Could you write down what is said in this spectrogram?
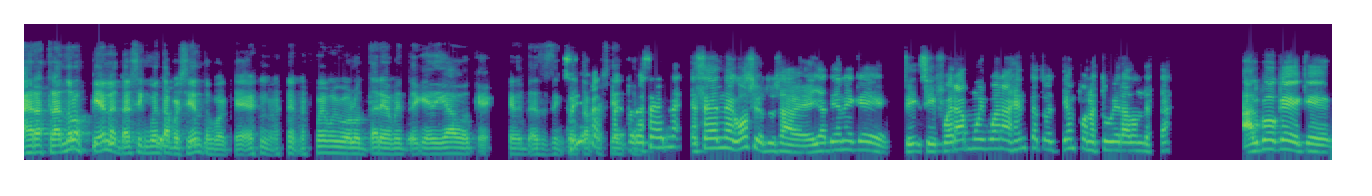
arrastrando los pies les da el 50%, porque no, no fue muy voluntariamente que digamos que, que les da ese 50%. Sí, pero, pero ese, es el, ese es el negocio, tú sabes. Ella tiene que, si, si fuera muy buena gente todo el tiempo, no estuviera donde está. Algo que, que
